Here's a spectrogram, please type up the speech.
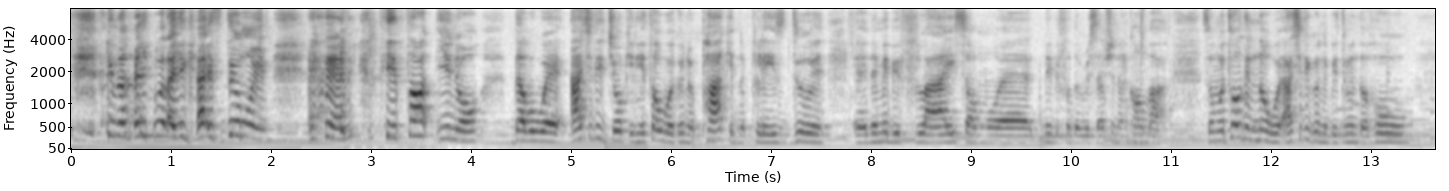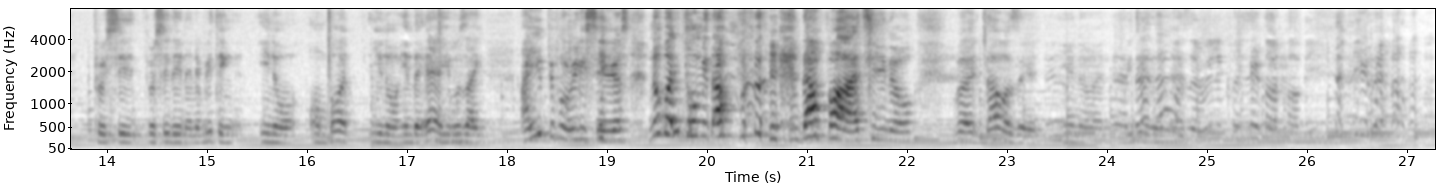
what are you guys doing? And he thought, you know, that we were actually joking. He thought we were going to park in the place, do it, and then maybe fly somewhere, maybe for the reception and come back. So we told him, no, we're actually going to be doing the whole proceed, proceeding and everything, you know, on board, you know, in the air. He was like, "Are you people really serious?" Nobody told me that that part, you know. But that was it, you know, and we did that, it. that was a really crazy thought, hobby.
